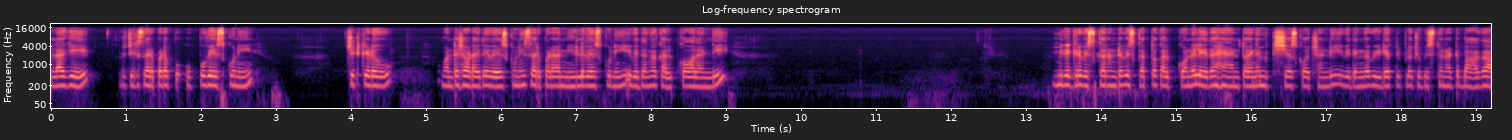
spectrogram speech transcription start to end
అలాగే రుచికి సరిపడ ఉప్పు వేసుకుని చిటికెడు వంట సోడా అయితే వేసుకుని సరిపడా నీళ్ళు వేసుకుని ఈ విధంగా కలుపుకోవాలండి. మీ దగ్గర విస్కర్ ఉంటే విస్కర్తో కలుపుకోండి లేదా హ్యాండ్తో అయినా మిక్స్ చేసుకోవచ్చండి. ఈ విధంగా వీడియో క్లిప్లో చూపిస్తున్నట్టు బాగా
